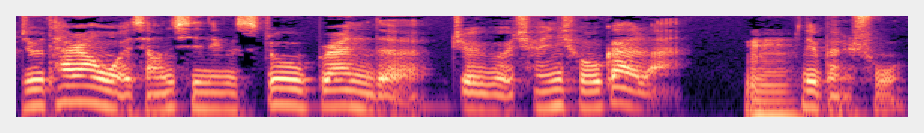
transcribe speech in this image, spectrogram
就它让我想起那个 Stuart Brand 的这个《全球概览》嗯那本书。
